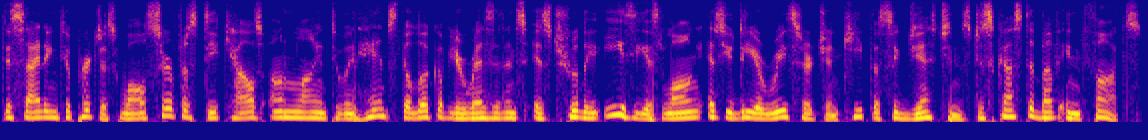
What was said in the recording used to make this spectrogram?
Deciding to purchase wall surface decals online to enhance the look of your residence is truly easy as long as you do your research and keep the suggestions discussed above in thoughts.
